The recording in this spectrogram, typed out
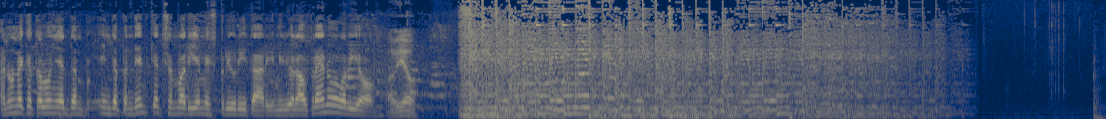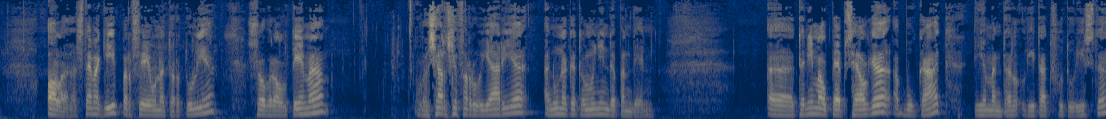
En una Catalunya independent, què et semblaria més prioritari, millorar el tren o l'avió? L'avió. Hola, estem aquí per fer una tertúlia sobre el tema la xarxa ferroviària en una Catalunya independent. Eh, tenim el Pep Selga, advocat i amb mentalitat futurista,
